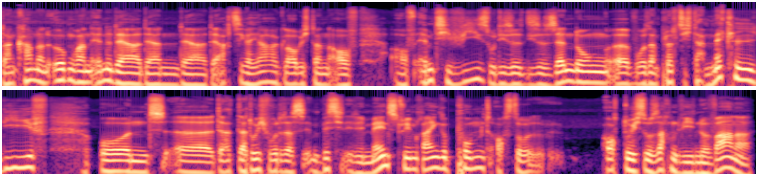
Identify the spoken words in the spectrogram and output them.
dann kam dann irgendwann Ende der, der, der, der 80er Jahre, glaube ich, dann auf, auf MTV so diese, diese Sendung, äh, wo dann plötzlich da Metal lief und äh, da, dadurch wurde das ein bisschen in den Mainstream reingepumpt, auch so auch durch so Sachen wie Nirvana,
